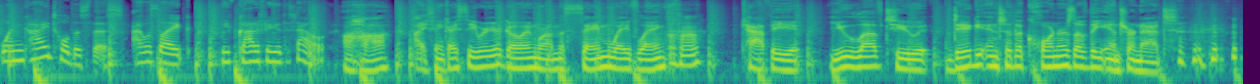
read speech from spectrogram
when Kai told us this, I was like, we've got to figure this out. Uh huh. I think I see where you're going. We're on the same wavelength. Uh huh. Kathy, you love to dig into the corners of the internet,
